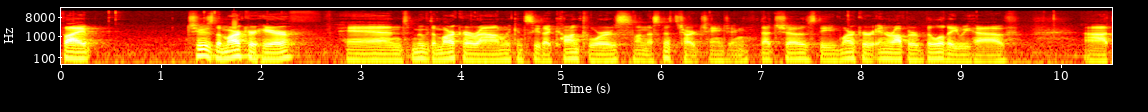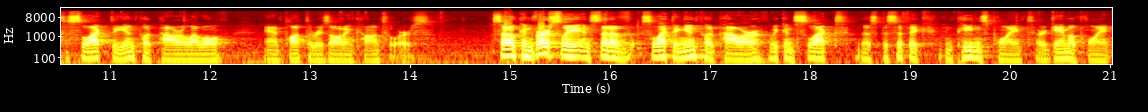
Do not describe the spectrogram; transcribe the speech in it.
If I choose the marker here and move the marker around, we can see the contours on the Smith chart changing. That shows the marker interoperability we have uh, to select the input power level and plot the resulting contours. So conversely, instead of selecting input power, we can select the specific impedance point or gamma point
